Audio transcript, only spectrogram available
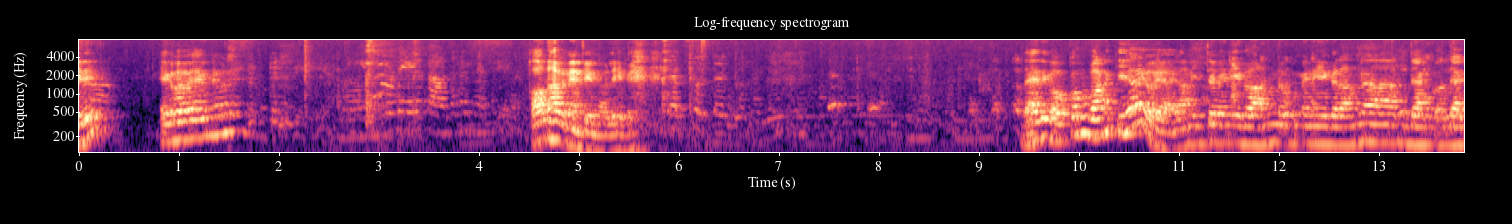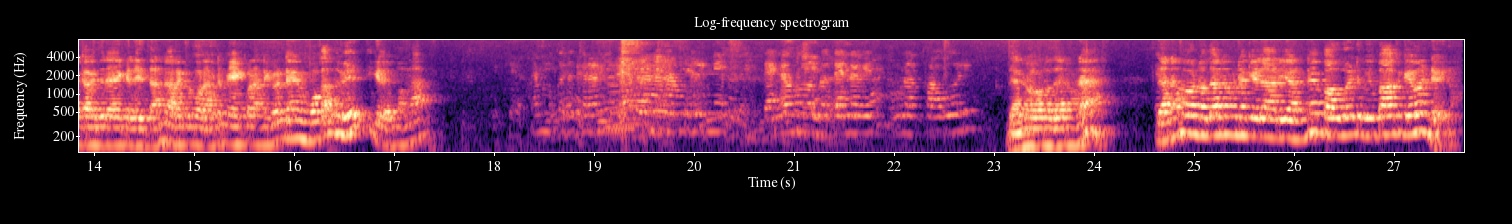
ඉතින් ඒක හොයලා ඉන්නවනේ. කවදා හරි නැති වෙනවා. දැන් ඉතින් ඔක්කොම බණ කියයි ඔය අය. අනිත්‍ය මෙනේ කරන්න, දුක මෙනේ කරන්න, දැන් දැක්ක විතරයි කියලා හිතන්න, අරක කරන්න, මේක කරන්න කියලා දැන් මොකද්ද වෙන්නේ කියලා මම අහන්නේ. දැන් මොකද කරන්නේ දැන හෝ නොදැන වෙතුන පවෝලි දැන හෝ නොදැනුම නෑ. දැන හෝ නොදැනුම කියලා හරියන්නේ පව් වලට විපාක ගෙවන්න වෙනවා.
